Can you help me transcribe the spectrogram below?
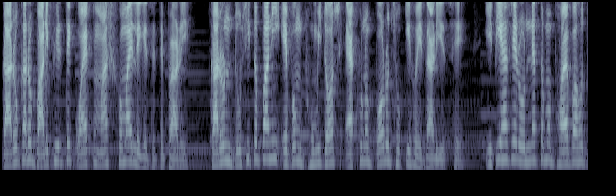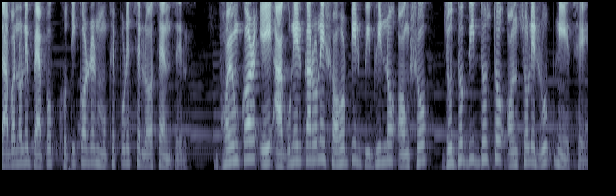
কারও কারও বাড়ি ফিরতে কয়েক মাস সময় লেগে যেতে পারে। কারণ দূষিত পানি এবং ভূমিদশ এখনও বড় ঝুঁকি হয়ে দাঁড়িয়েছে। ইতিহাসের অন্যতম ভয়াবহ দাবানলে ব্যাপক ক্ষতিকরের মুখে পড়েছে লস অ্যাঞ্জেলস। ভয়ঙ্কর এই আগুনের কারণে শহরটির বিভিন্ন অংশ যুদ্ধবিধ্বস্ত অঞ্চলের রূপ নিয়েছে।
